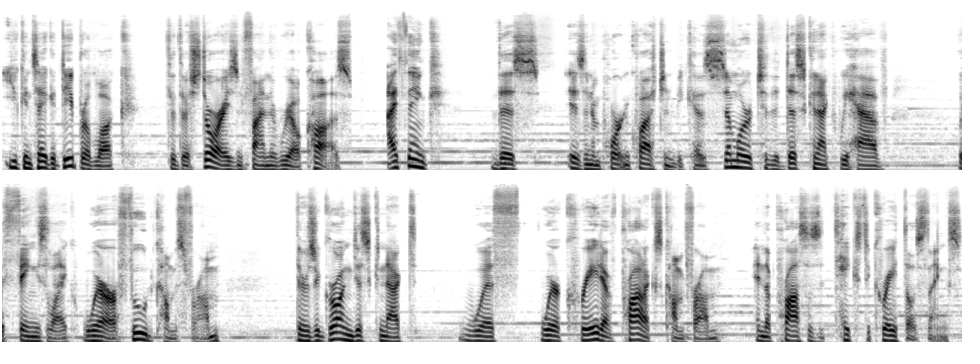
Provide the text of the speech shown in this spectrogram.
you can take a deeper look through their stories and find the real cause. I think this is an important question because similar to the disconnect we have with things like where our food comes from, there's a growing disconnect with where creative products come from and the process it takes to create those things.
